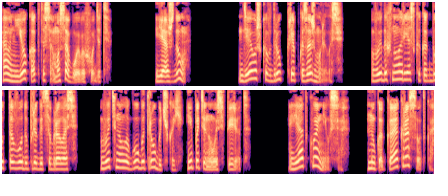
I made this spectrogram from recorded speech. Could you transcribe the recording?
А у нее как-то само собой выходит. Я жду. Девушка вдруг крепко зажмурилась. Выдохнула резко, как будто в воду прыгать собралась вытянула губы трубочкой и потянулась вперед. Я отклонился. Ну какая красотка.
